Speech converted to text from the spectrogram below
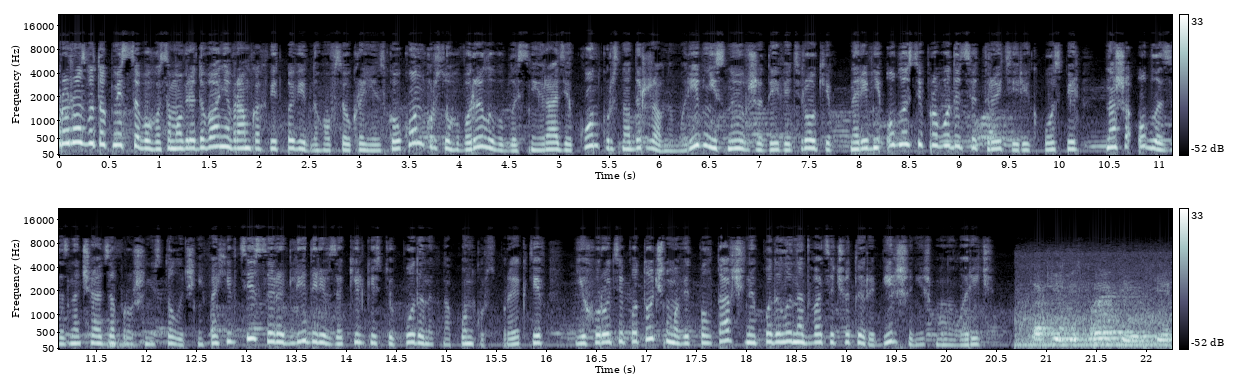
Про розвиток місцевого самоврядування в рамках відповідного всеукраїнського конкурсу говорили в обласній раді. Конкурс на державному рівні існує вже 9 років. На рівні області проводиться третій рік поспіль. Наша область зазначають запрошені столичні фахівці серед лідерів за кількістю поданих на конкурс проєктів. Їх у році поточному від Полтавщини подали на 24 більше ніж минулоріч. та кількість проєктів, які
